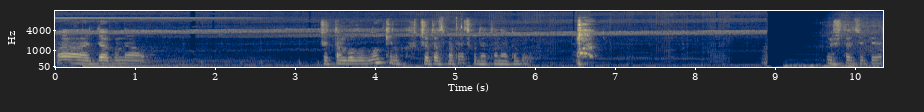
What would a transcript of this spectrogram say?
А, догнал. Что-то там был лукинг, что-то смотреть куда-то надо было. И что теперь?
